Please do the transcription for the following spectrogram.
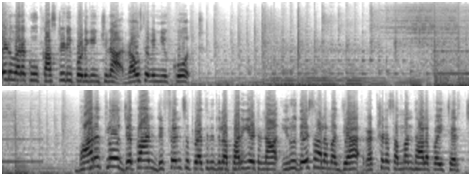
ఏడు వరకు కస్టడీ పొడిగించిన రౌస్ ఎవెన్యూ కోర్టు. భారత్లో జపాన్ డిఫెన్స్ ప్రతినిధుల పర్యటన ఇరు దేశాల మధ్య రక్షణ సంబంధాలపై చర్చ.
